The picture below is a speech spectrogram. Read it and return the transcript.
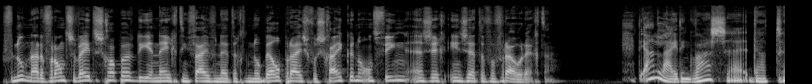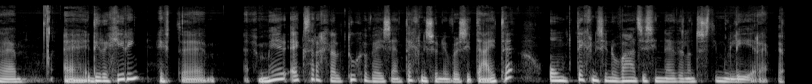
Vernoemd naar de Franse wetenschapper die in 1935 de Nobelprijs voor scheikunde ontving en zich inzette voor vrouwenrechten. De aanleiding was uh, dat uh, de regering heeft meer extra geld toegewezen aan technische universiteiten om technische innovaties in Nederland te stimuleren. Ja.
